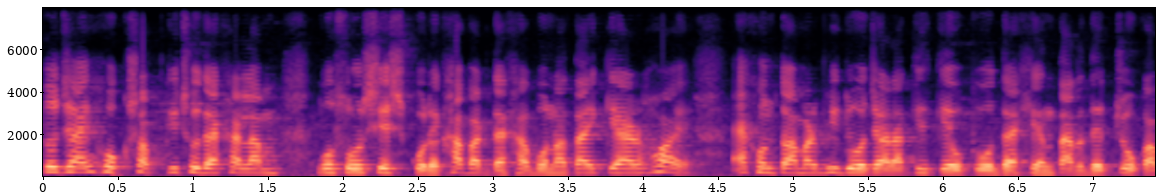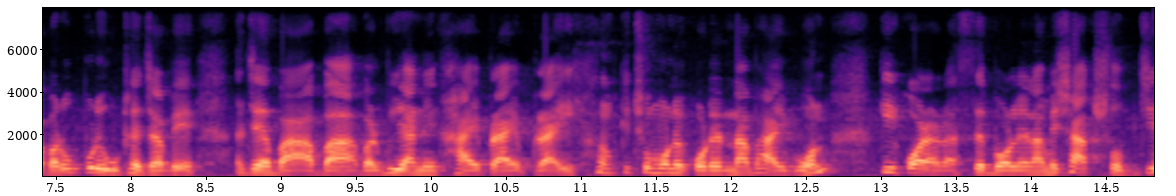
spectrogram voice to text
তো যাই হোক সব কিছু দেখালাম, গোসল শেষ করে খাবার দেখাবো না, তাই কি আর হয়? এখন তো আমার ভিডিও যারা কি কেউ কেউ দেখেন তাদের চোখ আবার উপরে উঠে যাবে যে বা বা আবার বিরিয়ানি খায় প্রায় প্রায়। কিছু মনে করেন না ভাই বোন, কী করার আছে বলেন? আমি শাক সবজি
